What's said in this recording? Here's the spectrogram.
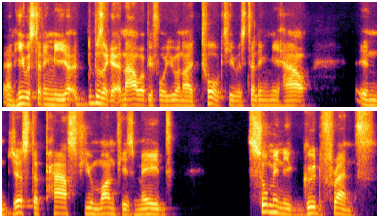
and he was telling me uh, it was like an hour before you and I talked. He was telling me how, in just the past few months, he's made so many good friends.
